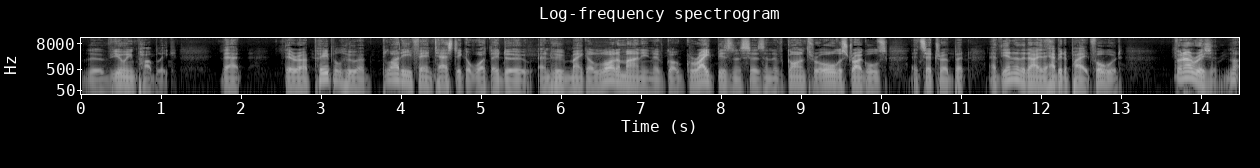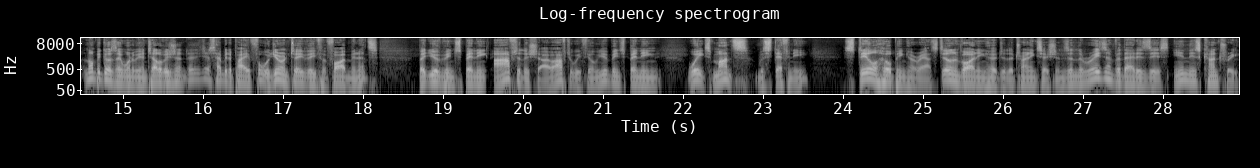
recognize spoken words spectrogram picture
the viewing public that there are people who are bloody fantastic at what they do and who make a lot of money and have got great businesses and have gone through all the struggles, etc. But at the end of the day, they're happy to pay it forward for no reason. Not, not because they want to be on television, they're just happy to pay it forward. You're on TV for five minutes, but you've been spending, after the show, after we film, you've been spending weeks, months with Stephanie, still helping her out, still inviting her to the training sessions. And the reason for that is this in this country,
